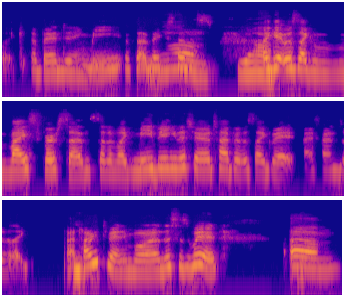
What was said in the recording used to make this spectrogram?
like abandoning me, if that makes Yeah. sense. Yeah. Like it was like vice versa. Instead of like me being the stereotype, it was like, wait, my friends are like not talking to me anymore, and this is weird. Um,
